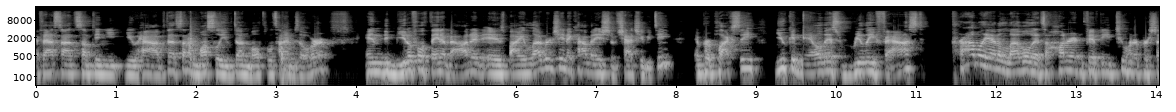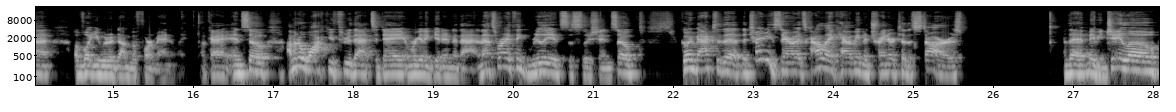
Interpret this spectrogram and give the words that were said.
if that's not something you, you have if that's not a muscle you've done multiple times over and the beautiful thing about it is by leveraging a combination of ChatGPT and Perplexity, you can nail this really fast, probably at a level that's 150, 200% of what you would have done before manually. Okay. And so I'm going to walk you through that today and we're going to get into that. And that's where I think really it's the solution. So going back to the, the training scenario, it's kind of like having a trainer to the stars that maybe J Lo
